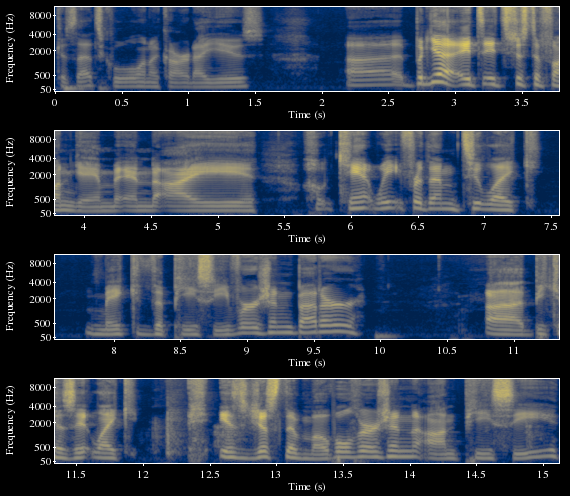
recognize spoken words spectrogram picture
because that's cool and a card I use. Uh, but yeah, it's it's just a fun game, and I can't wait for them to like make the PC version better. Uh, because it like is just the mobile version on PC,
